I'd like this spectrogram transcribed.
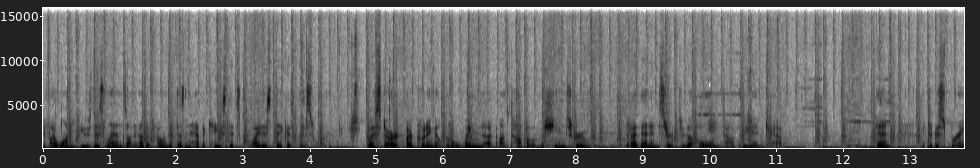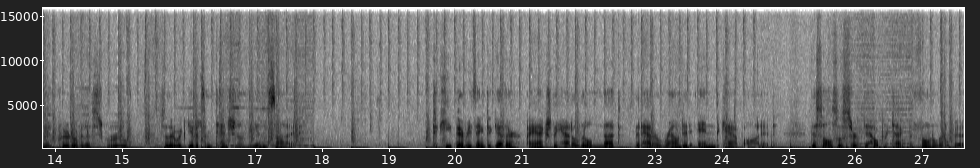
if I want to use this lens on another phone that doesn't have a case that's quite as thick as this one. So I start by putting a little wing nut on top of a machine screw that I then insert through the hole in the top of the end cap. Then I took a spring and put it over the screw so that it would give it some tension on the inside. To keep everything together, I actually had a little nut that had a rounded end cap on it. This also served to help protect the phone a little bit.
